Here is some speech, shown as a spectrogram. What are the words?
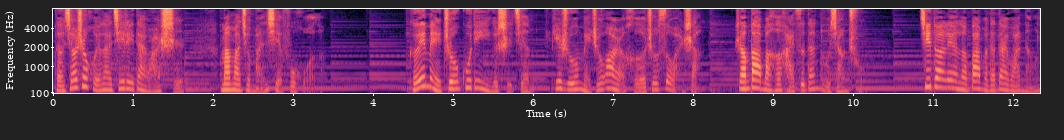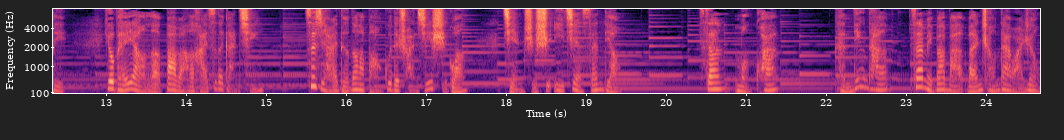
等消失回来接力带娃时，妈妈就满血复活了。可以每周固定一个时间，譬如每周二和周四晚上。让爸爸和孩子单独相处，既锻炼了爸爸的带娃能力，又培养了爸爸和孩子的感情，自己还得到了宝贵的喘息时光，简直是一箭三雕。三猛夸，肯定他，赞美爸爸完成带娃任务。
